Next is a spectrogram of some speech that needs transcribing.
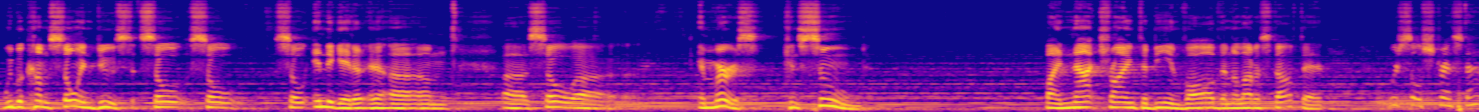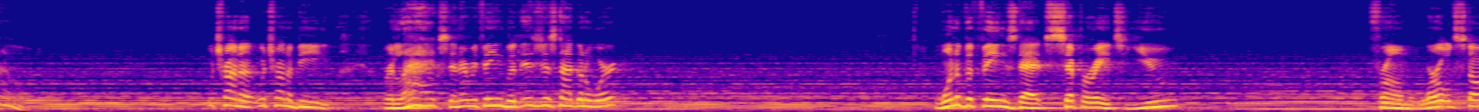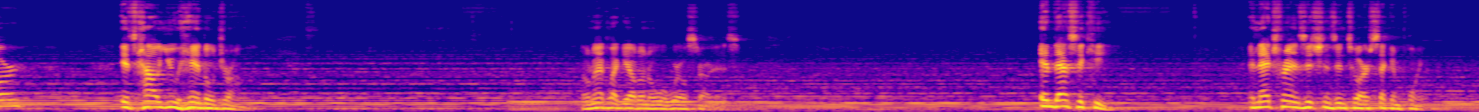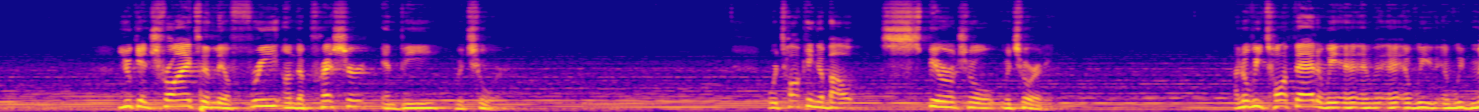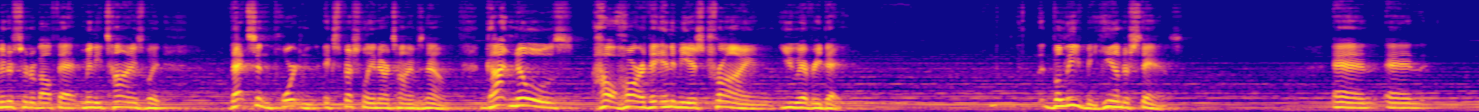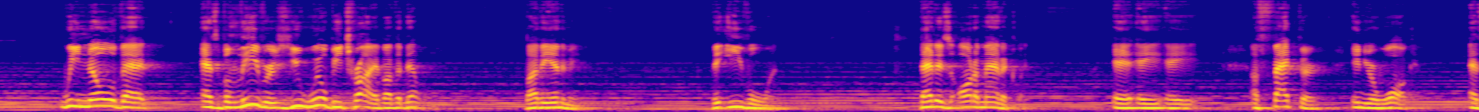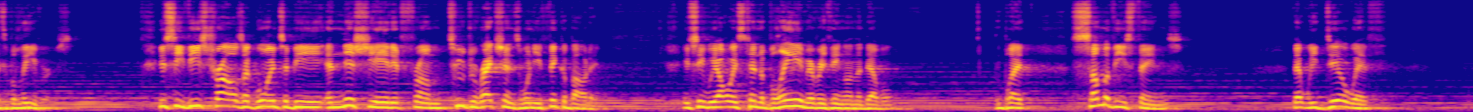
we become so induced, so so so indicated, uh, um, uh, so uh, immersed, consumed by not trying to be involved in a lot of stuff that we're so stressed out. We're trying to we're trying to be relaxed and everything, but it's just not going to work. One of the things that separates you from World Star is how you handle drama. Don't act like y'all don't know what World Star is. And that's the key. And that transitions into our second point. You can try to live free under pressure and be mature. We're talking about spiritual maturity. I know we taught that and, we, and, and, we, and we've ministered about that many times, but that's important, especially in our times now. God knows how hard the enemy is trying you every day believe me, he understands. And and we know that as believers, you will be tried by the devil, by the enemy, the evil one. That is automatically a, a, a, a factor in your walk as believers. You see, these trials are going to be initiated from two directions when you think about it. You see, we always tend to blame everything on the devil, but some of these things that we deal with,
